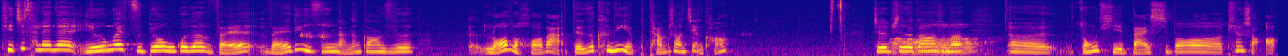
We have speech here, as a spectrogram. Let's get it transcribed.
体检出来呢，有眼指标，我觉着勿一勿一定是哪能讲是呃老勿好吧，但是肯定也谈不上健康。就是譬如讲什么、哦呃，总体白细胞偏少。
